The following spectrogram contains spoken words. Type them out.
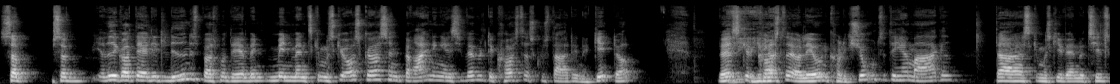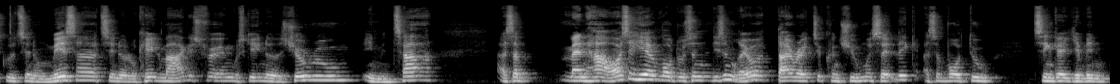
Så, så jeg ved godt, det er lidt ledende spørgsmål det her, men, men man skal måske også gøre sådan en beregning af, hvad vil det koste at skulle starte en agent op? Hvad skal det koste at lave en kollektion til det her marked? Der skal måske være noget tilskud til nogle messer, til noget lokal markedsføring, måske noget showroom, inventar. Altså, man har også her, hvor du sådan ligesom rever direct to consumer selv, ikke? Altså, hvor du tænker, jamen,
